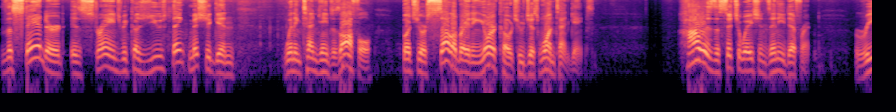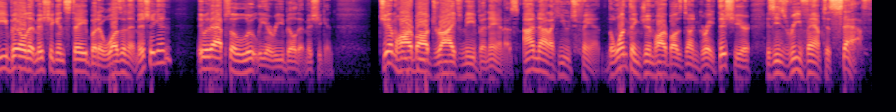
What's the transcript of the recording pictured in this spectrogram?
the standard is strange because you think Michigan winning 10 games is awful, but you're celebrating your coach who just won 10 games. How is the situations any different? Rebuild at Michigan State, but it wasn't at Michigan? It was absolutely a rebuild at Michigan. Jim Harbaugh drives me bananas. I'm not a huge fan. The one thing Jim Harbaugh's done great this year is he's revamped his staff.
